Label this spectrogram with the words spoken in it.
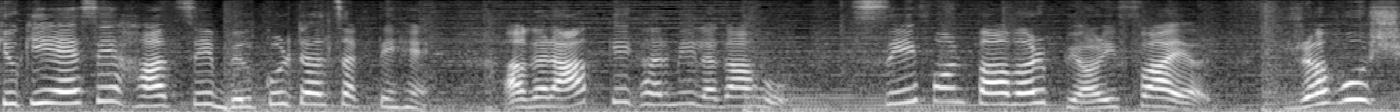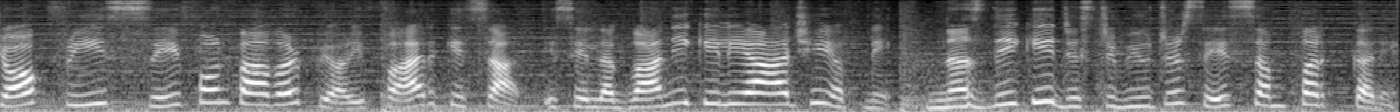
क्योंकि ऐसे हादसे बिल्कुल टल सकते हैं। अगर आपके घर में लगा हो सेफ़ ऑन पावर प्योरीफायर रहो shock free safe on power purifier के साथ। इसे लगवाने के लिए आज ही अपने नजदीकी डिस्ट्रीब्यूटर से संपर्क करें।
